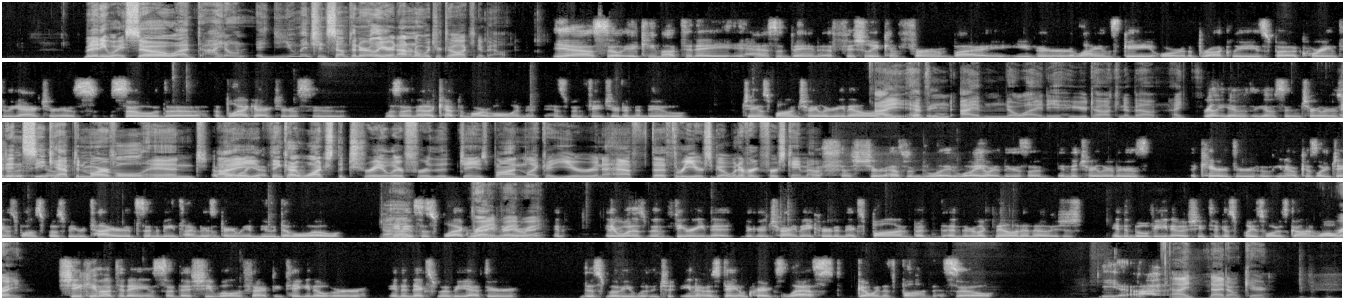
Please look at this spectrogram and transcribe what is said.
but anyway, so I, I don't. You mentioned something earlier, and I don't know what you're talking about. Yeah, so it came out today. It hasn't been officially confirmed by either Lionsgate or the Broccoli's, but according to the actress, so the the black actress who was in uh, Captain Marvel and has been featured in the new James Bond trailer, you know. I have they- n- I have no idea who you're talking about. I really you haven't, you haven't seen the trailers? I didn't see you know? Captain Marvel, and Okay, I well, yeah. think I watched the trailer for the James Bond like a year and a half, the three years ago, whenever it first came out. Sure, it has been delayed. Well, anyway, there's a in the trailer. There's a character who you know, because like James Bond's supposed to be retired. So in the meantime, there's apparently a new double O, and Uh-huh. it's this black woman. Right, right, right. And, and everyone has been fearing that they're going to try and make her the next Bond, but then they're like, no, no, no. It's just in the movie, you know, she took his place while he was gone. Well, Right. she came out today and said that she will in fact be taking over in the next movie after this movie, which you know is Daniel Craig's last going as Bond. So, yeah. I I don't care.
